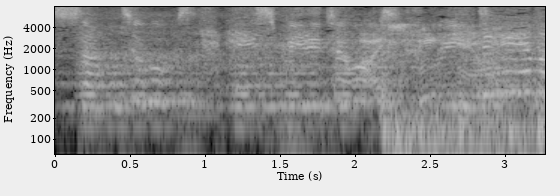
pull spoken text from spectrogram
Santos, spiritual Redeemer.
